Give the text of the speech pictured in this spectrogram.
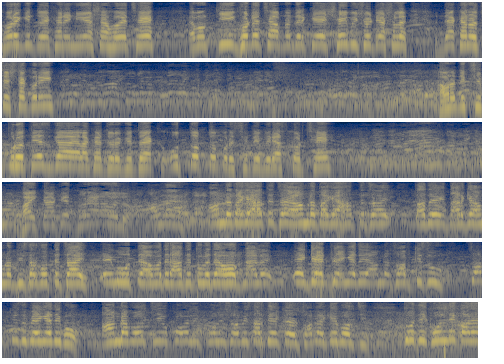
ধরে কিন্তু এখানে নিয়ে আসা হয়েছে এবং কি ঘটেছে আপনাদেরকে সেই বিষয়টি আসলে দেখানোর চেষ্টা করি। আমরা দেখছি পুরো তেজগাঁ এলাকা জুড়ে কিন্তু এক উত্তপ্ত পরিস্থিতি বিরাজ করছে। ভাই কাকে ধরে আনা হলো? আমরা আমরা তাকে হাতে চাই আমরা তাকে হাতে চাই। তাদের তাকে আমরা বিচার করতে চাই। এই মুহূর্তে আমাদের হাতে তুলে দেওয়া হোক নাহলে এই গেট ভেঙে দিয়ে আমরা সবকিছু সবকিছু ভেঙে দিব। আমরা বলছি পুলিশ পুলিশ অফিসারকে সবাইকে বলছি যদি গুল্লি করে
